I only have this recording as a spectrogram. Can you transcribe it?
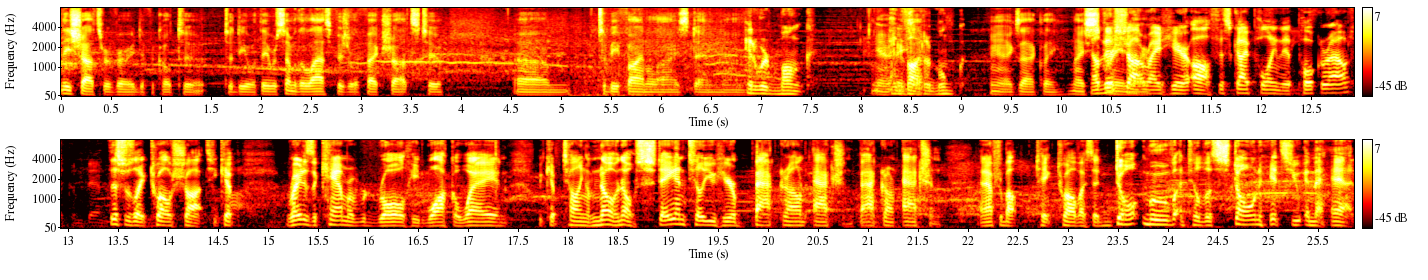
These shots were very difficult to, to deal with. They were some of the last visual effect shots to um, to be finalized. And uh, Edward Munch. yeah, Edvard exactly. Munch. yeah, exactly. Nice. Now this shot there. right here, oh, this guy pulling the poker out, this was like 12 shots. He kept, right as the camera would roll, he'd walk away, and we kept telling him, no, no, stay until you hear background action, background action. And after about take 12, I said, don't move until the stone hits you in the head.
